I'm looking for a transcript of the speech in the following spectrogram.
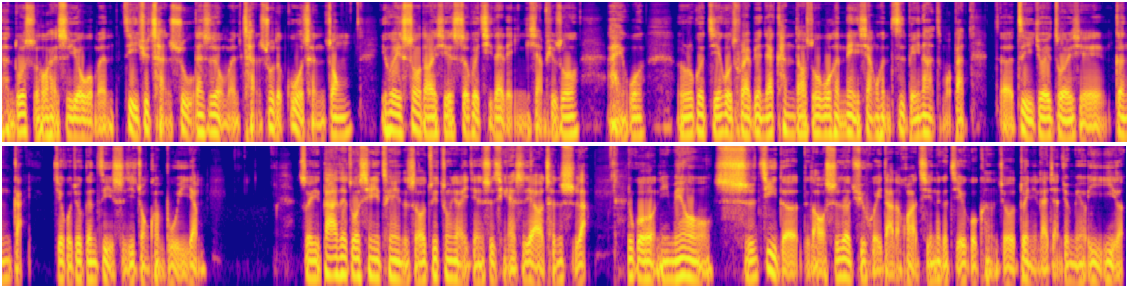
很多时候还是由我们自己去阐述。但是我们阐述的过程中，又会受到一些社会期待的影响。比如说，哎，我如果结果出来被人家看到说我很内向、我很自卑，那怎么办？呃，自己就会做一些更改，结果就跟自己实际状况不一样。所以大家在做心理测验的时候，最重要一件事情还是要诚实啊。如果你没有实际的、老实的去回答的话，其实那个结果可能就对你来讲就没有意义了。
